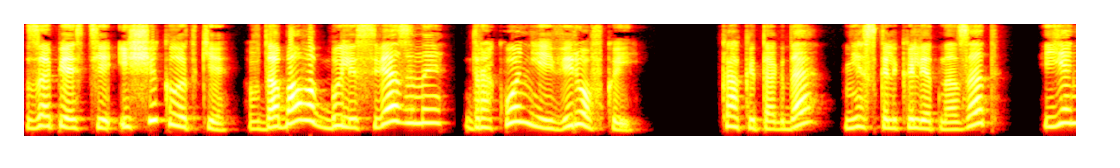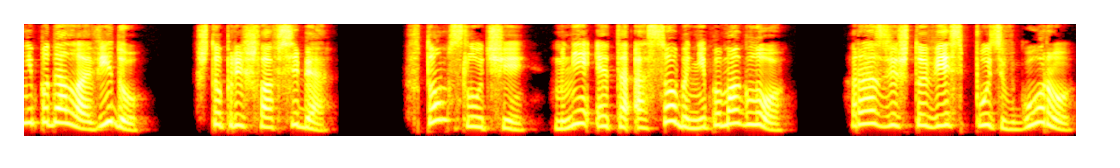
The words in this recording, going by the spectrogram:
запястья и щиколотки вдобавок были связаны драконьей веревкой. Как и тогда, несколько лет назад, я не подала виду, что пришла в себя. В том случае мне это особо не помогло. Разве что весь путь в гору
